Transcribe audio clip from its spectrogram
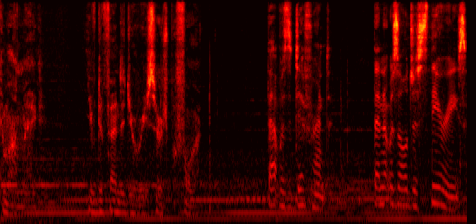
Come on, Meg. You've defended your research before. That was different. Then it was all just theories.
